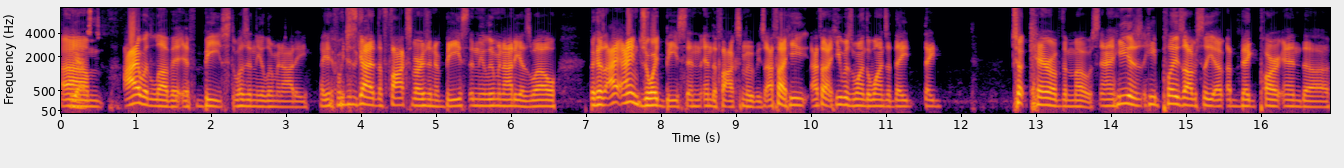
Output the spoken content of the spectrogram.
Um, yes. I would love it if Beast was in the Illuminati. Like if we just got the Fox version of Beast in the Illuminati as well, because I, I enjoyed Beast in, in the Fox movies. I thought he I thought he was one of the ones that they they took care of the most, and he is he plays obviously a, a big part in the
